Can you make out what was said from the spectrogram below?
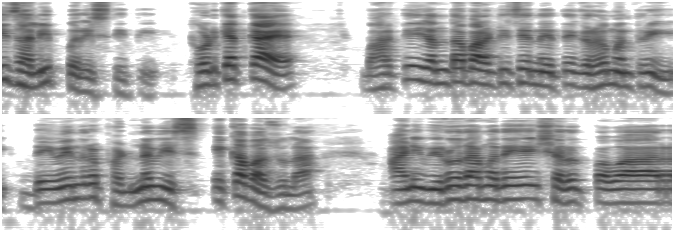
ही झाली परिस्थिती. थोडक्यात काय भारतीय जनता पार्टीचे नेते गृहमंत्री देवेंद्र फडणवीस एका बाजूला आणि विरोधामध्ये शरद पवार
